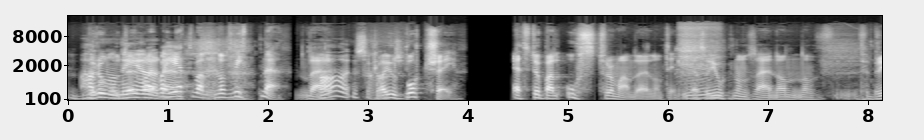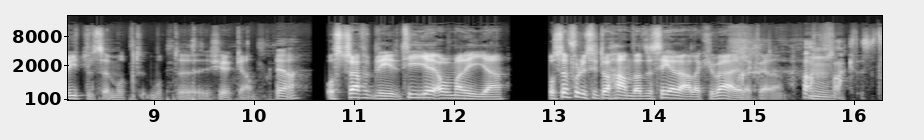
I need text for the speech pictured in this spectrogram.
broder, vad, vad heter man, något vittne där. Ja, har såklart. gjort bort sig. Ätit upp all ost för de andra eller någonting. Mm. Alltså gjort någon, sån här, någon, någon förbrytelse mot, mot eh, kyrkan. Ja. Och straffet blir 10 av Maria. Och sen får du sitta och handadressera alla kuvert hela kvällen. Ja, Mm. faktiskt.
